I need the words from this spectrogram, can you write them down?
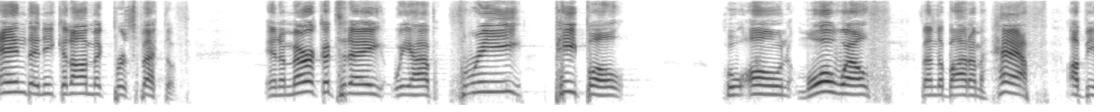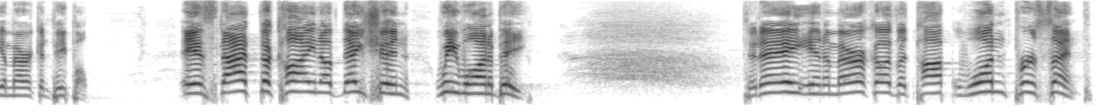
and an economic perspective. In America today, we have three people who own more wealth than the bottom half of the American people. Is that the kind of nation we want to be? Today in America, the top 1%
